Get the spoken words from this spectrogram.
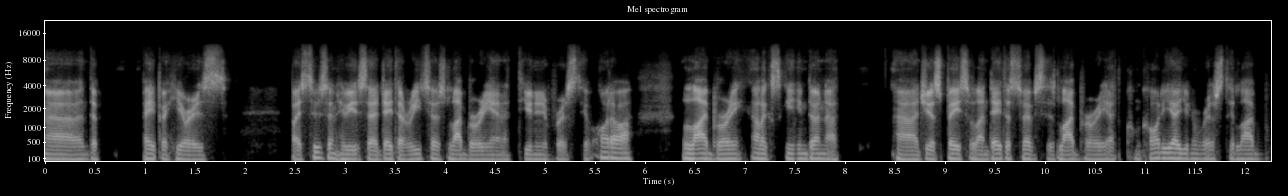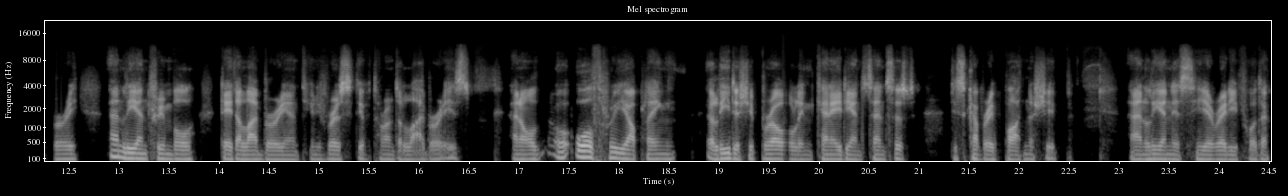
uh, the paper here is by Susan, who is a data research librarian at the University of Ottawa Library, Alex Guindon at uh, Geospatial and Data Services Library at Concordia University Library, and Leanne Trimble, Data Librarian at the University of Toronto Libraries. And all, all three are playing a leadership role in Canadian Census Discovery Partnership. And Leanne is here ready for the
